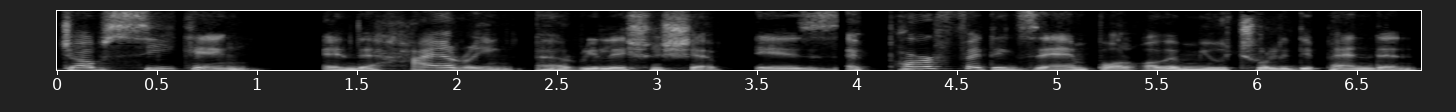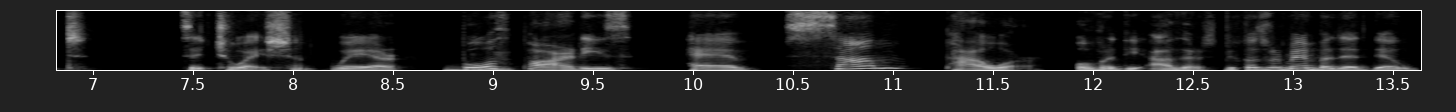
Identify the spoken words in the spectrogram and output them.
job seeking and the hiring uh, relationship is a perfect example of a mutually dependent situation where both mm. parties have some power over the others. Because remember that the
